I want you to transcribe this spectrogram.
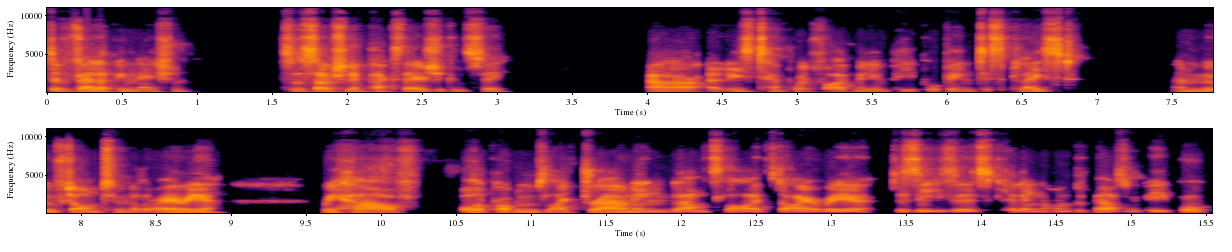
developing nation. So the social impacts there, as you can see, are at least 10.5 million people being displaced and moved on to another area. We have other problems like drowning, landslides, diarrhea, diseases killing 100,000 people,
